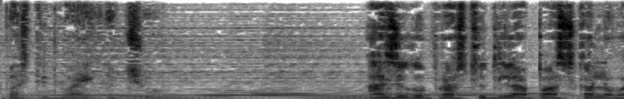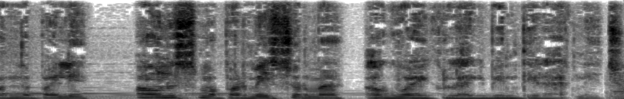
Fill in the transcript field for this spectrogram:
उपस्थित भएको छु। आजको प्रस्तुतिलाई गर्नुभन्दा पहिले आउनुहोस् म परमेश्वरमा अगुवाईको लागि बिन्ती राख्नेछु।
